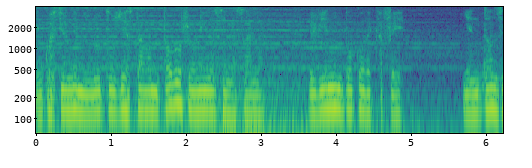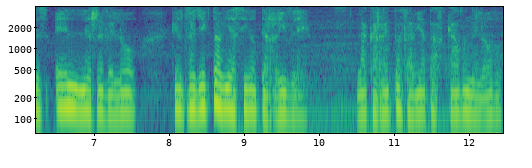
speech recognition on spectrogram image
En cuestión de minutos ya estaban todos reunidos en la sala, bebiendo un poco de café y entonces él les reveló que el trayecto había sido terrible. La carreta se había atascado en el lodo.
